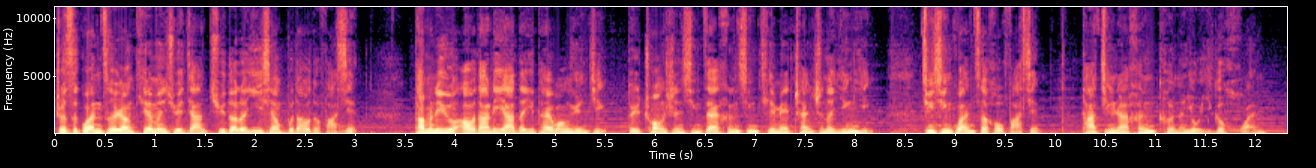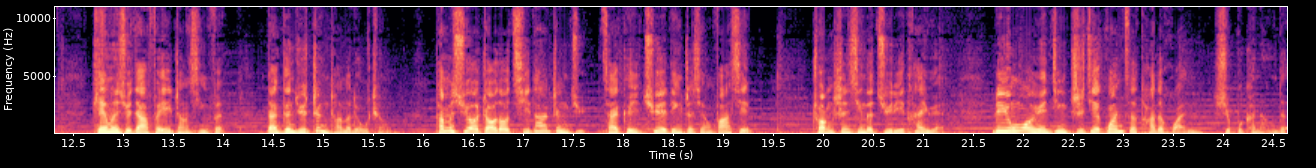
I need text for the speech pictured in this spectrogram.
这次观测让天文学家取得了意想不到的发现。他们利用澳大利亚的一台望远镜，对创神星在恒星前面产生的阴影。进行观测后发现，它竟然很可能有一个环。天文学家非常兴奋，但根据正常的流程，他们需要找到其他证据才可以确定这项发现。创神星的距离太远，利用望远镜直接观测它的环是不可能的。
